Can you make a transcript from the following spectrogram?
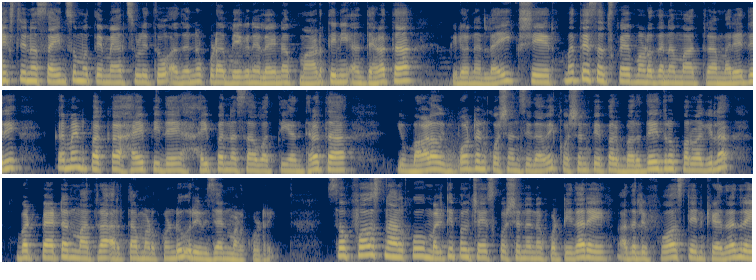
ನೆಕ್ಸ್ಟ್ ಇನ್ನು ಸೈನ್ಸು ಮತ್ತು ಮ್ಯಾಥ್ಸ್ ಉಳಿತು, ಅದನ್ನು ಕೂಡ ಬೇಗನೆ ಲೈನ್ ಅಪ್ ಮಾಡ್ತೀನಿ ಅಂತ ಹೇಳ್ತಾ ವಿಡಿಯೋನ ಲೈಕ್ ಶೇರ್ ಮತ್ತು ಸಬ್ಸ್ಕ್ರೈಬ್ ಮಾಡೋದನ್ನು ಮಾತ್ರ ಮರೆಯದಿರಿ. ಕಮೆಂಟ್ ಪಕ್ಕ ಹೈಪ್ ಇದೆ ಹೈಪನ್ನು ಸಹ ಒತ್ತಿ ಅಂತ ಹೇಳ್ತಾ, ಇವು ಭಾಳ ಇಂಪಾರ್ಟೆಂಟ್ ಕ್ವಶನ್ಸ್ ಇದ್ದಾವೆ ಕ್ವಶನ್ ಪೇಪರ್ ಬರದೇ ಇದ್ರೂ ಪರವಾಗಿಲ್ಲ ಬಟ್ ಪ್ಯಾಟರ್ನ್ ಮಾತ್ರ ಅರ್ಥ ಮಾಡಿಕೊಂಡು ರಿವಿಸನ್ ಮಾಡಿಕೊಡ್ರಿ. ಸೊ ಫಸ್ಟ್ ನಾಲ್ಕು ಮಲ್ಟಿಪಲ್ ಚಾಯ್ಸ್ ಕ್ವಶನನ್ನು ಕೊಟ್ಟಿದ್ದಾರೆ. ಅದರಲ್ಲಿ ಫಸ್ಟ್ ಏನು ಕೇಳಿದ್ರೆ ಅಂದರೆ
